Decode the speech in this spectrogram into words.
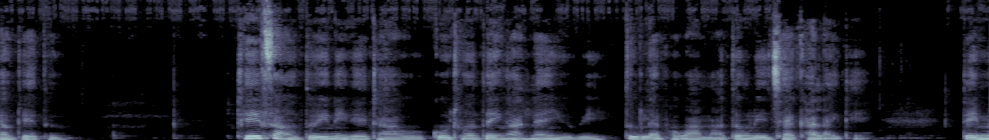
ရောက်တဲ့သူ။ထေးဆောင်သွေးနေတဲ့ဓာတ်ကိုကိုထွန်းသိန်းကလှမ်းယူပြီးသူ့လက်ဖွားမှာသုံးလေးချက်ခတ်လိုက်တယ်။တိမ်မ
